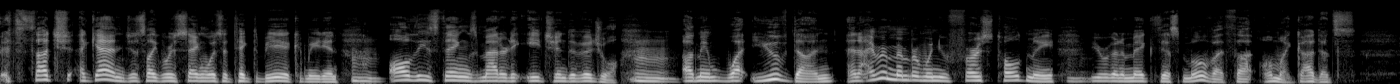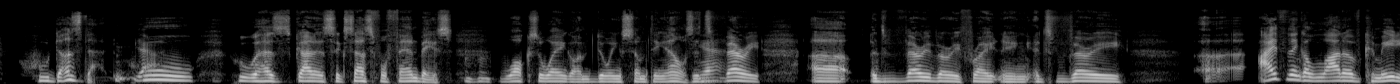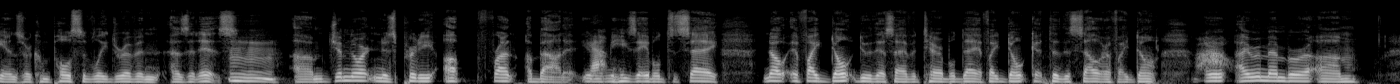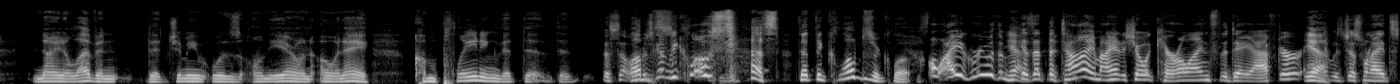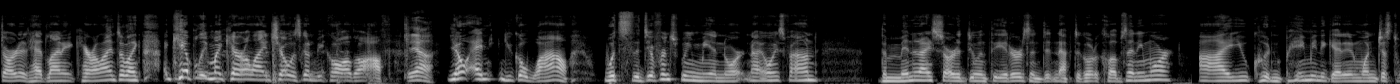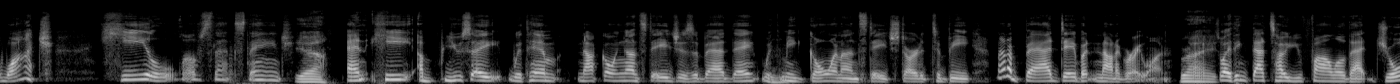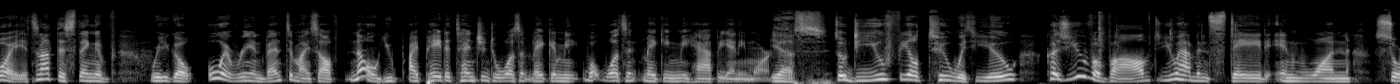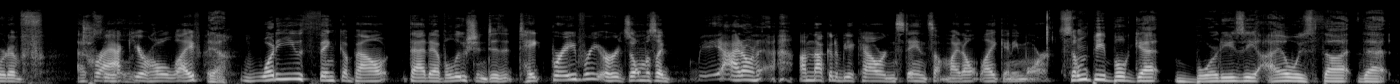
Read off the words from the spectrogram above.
It's such again just like we're saying what's it take to be a comedian? Mm-hmm. All these things matter to each individual. Mm-hmm. I mean what you've done and i remember when you first told me mm-hmm. you were going to make this move i thought oh my god that's who does that? Yeah. who who has got a successful fan base walks away and go i'm doing something else it's Yeah. very uh it's very very frightening. It's very I think a lot of comedians are compulsively driven as it is. Um, Jim Norton is pretty upfront about it. You know, I mean, he's able to say, "No, if I don't do this, I have a terrible day. If I don't get to the cellar, if I don't." I, I remember um, 9/11 that Jimmy was on the air on O and A, complaining that the the The cellar was Clubs. going to be closed. yes that the clubs are closed. Oh, I agree with him Yeah. because at the time I had a show at Caroline's the day after, and Yeah. it was just when I had started headlining at Caroline's. I'm like, I can't believe my Caroline show is going to be called off. Yeah. you know, and you go, wow, what's the difference between me and Norton? I always found the minute I started doing theaters and didn't have to go to clubs anymore, I you couldn't pay me to get in one just to watch. He loves that stage. Yeah. And he, uh, you say with him, not going on stage is a bad day. With Mm-hmm. me, going on stage started to be not a bad day, but not a great one. Right. So I think that's how you follow that joy. It's not this thing of where you go, oh, I reinvented myself. No, you, I paid attention to wasn't making me, what wasn't making me happy anymore. Yes. So do you feel too with you? Because you've evolved. You haven't stayed in one sort of track your whole life. Yeah. What do you think about that evolution? Did it take bravery or it's almost like, I don't, I'm not going to be a coward and stay in something I don't like anymore? some people get bored easy. I always thought that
